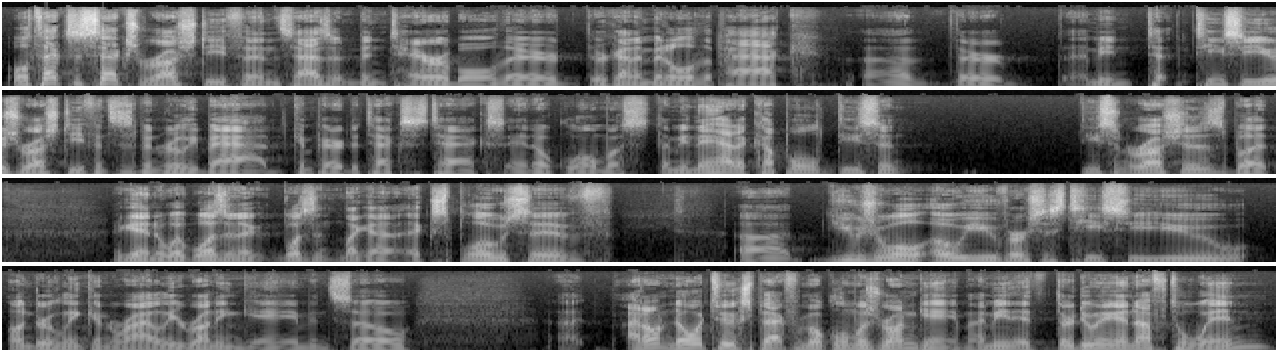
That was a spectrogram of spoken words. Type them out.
Well, Texas Tech's rush defense hasn't been terrible. They're they're kind of middle of the pack. Uh, they're I mean t- TCU's rush defense has been really bad compared to Texas Tech's and Oklahoma. I mean they had a couple decent decent rushes, but again it wasn't a wasn't like a explosive uh, usual OU versus TCU under Lincoln Riley running game, and so uh, I don't know what to expect from Oklahoma's run game. I mean it, they're doing enough to win,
